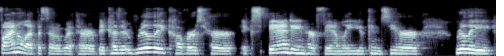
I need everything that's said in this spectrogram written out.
final episode with her because it really covers her expanding her family. You can see her really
